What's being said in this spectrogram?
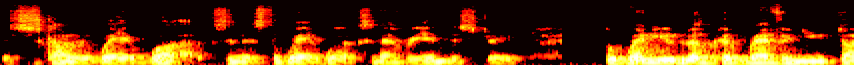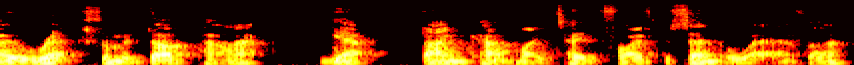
it's just kind of the way it works and it's the way it works in every industry but when you look at revenue direct from a dub pack yeah Bandcamp might take 5% or whatever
